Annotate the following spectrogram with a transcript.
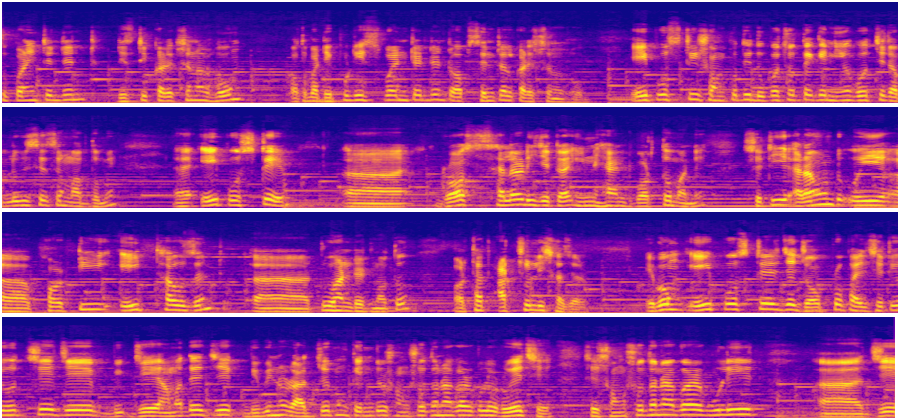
সুপারিনটেন্ডেন্ট ডিস্ট্রিক্ট কারেকশনাল হোম অথবা deputy superintendent of central correctional home এই পোস্টটি সম্প্রতি দুবছর থেকে নিয়োগ হচ্ছে ডাব্লিউবিসিএস এর মাধ্যমে। এই পোস্টে গ্রস স্যালারি যেটা ইন হ্যান্ড বর্তমানে, সেটি অ্যারাউন্ড ওই forty eight thousand two hundred মতো, অর্থাৎ আটচল্লিশ হাজার। এবং এই পোস্টের যে জব প্রোফাইল সেটি হচ্ছে যে যে আমাদের যে বিভিন্ন রাজ্য এবং কেন্দ্রীয় সংশোধনাগারগুলো রয়েছে, সেই সংশোধনাগারগুলির যে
